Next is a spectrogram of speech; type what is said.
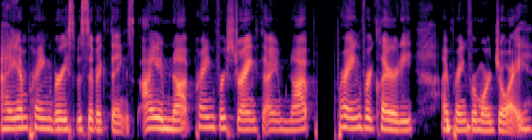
I am praying very specific things. I am not praying for strength. I am not praying for clarity. I'm praying for more joy.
